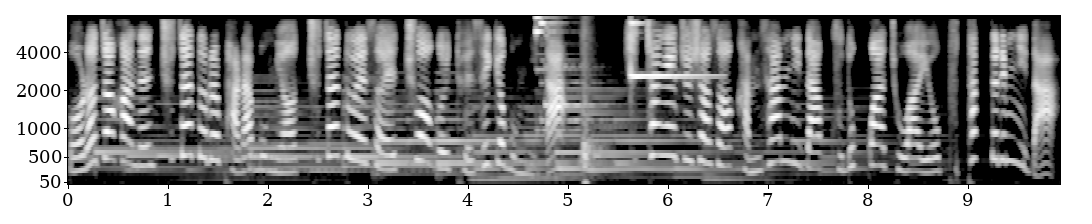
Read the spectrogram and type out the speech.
멀어져가는 추자도를 바라보며 추자도에서의 추억을 되새겨봅니다. 시청해주셔서 감사합니다. 구독과 좋아요 부탁드립니다.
